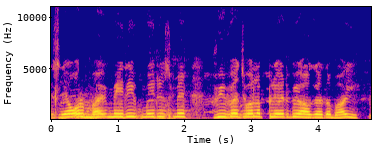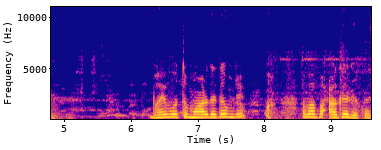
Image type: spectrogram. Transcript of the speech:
इसलिए, और भाई मेरी मेरी इसमें वीवेज वाला प्लेयर भी आ गया था भाई भाई वो तो मार देता मुझे अब आप आगे देखो।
